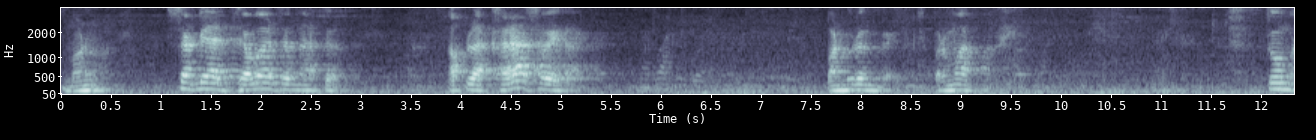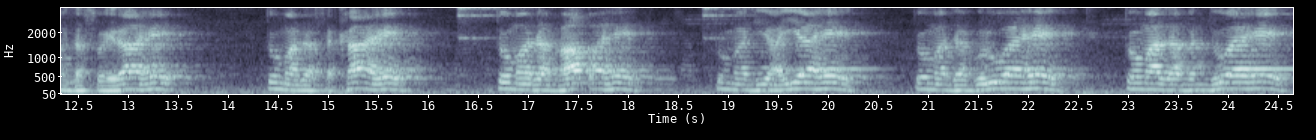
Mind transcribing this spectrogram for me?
म्हणून सगळ्यात जवळचं नातं आपला खरा सोयरा पांडुरंग परमात्मा आहे. तो माझा सोयरा आहे. तो माझा सखा आहे. तो माझा बाप आहे. तो माझी आई आहे. तो माझा गुरु आहे. तो माझा बंधू आहे.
